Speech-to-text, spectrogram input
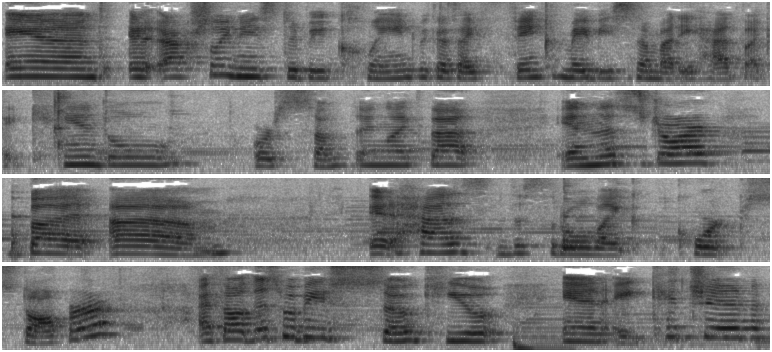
And it actually needs to be cleaned because I think maybe somebody had like a candle or something like that in this jar. But um it has this little like cork stopper. I thought this would be so cute in a kitchen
